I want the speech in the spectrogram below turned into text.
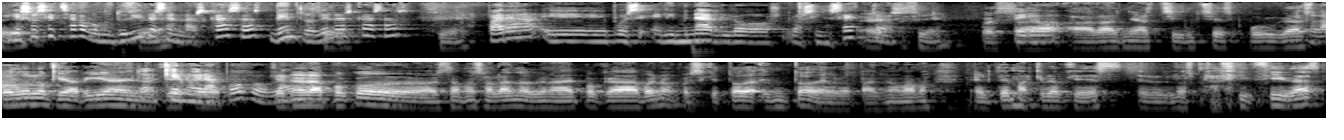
Y eso se echaba, como tú dices, en las casas, dentro de las casas, para eh, pues eliminar los, los insectos. Eh, sí. Pues Pero, arañas, chinches, pulgas, todo lo que había en Que no era poco, Que no era poco, estamos hablando de una época, bueno, pues que toda, en toda Europa, no vamos, el tema creo que es los plaguicidas,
